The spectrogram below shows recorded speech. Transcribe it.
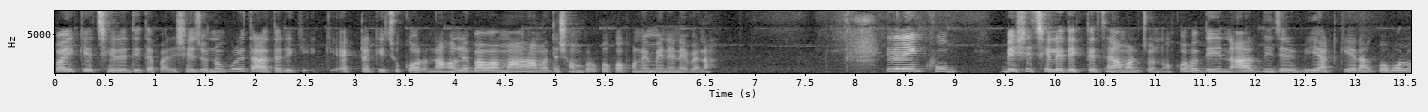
সবাইকে ছেড়ে দিতে পারি। সেই জন্য বলি তাড়াতাড়ি একটা কিছু করো। না হলে বাবা মা আমাদের সম্পর্ক কখনোই মেনে নেবে না। ইদানিং খুব বেশি ছেলে দেখতেছে আমার জন্য। কতদিন আর নিজের বিয়ে আটকে রাখব বলো?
